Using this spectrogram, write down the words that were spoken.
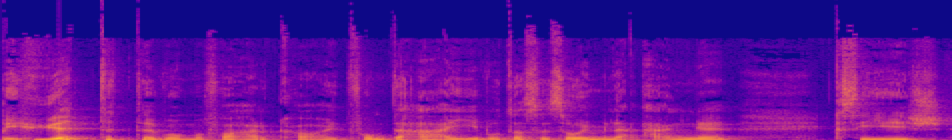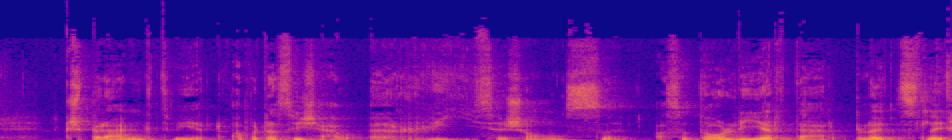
Behütete, wo man vorher hatte, vom Daheim, wo das so in einem engen war, gesprengt wird. Aber das ist auch eine riesige Chance. Also da lernt er plötzlich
